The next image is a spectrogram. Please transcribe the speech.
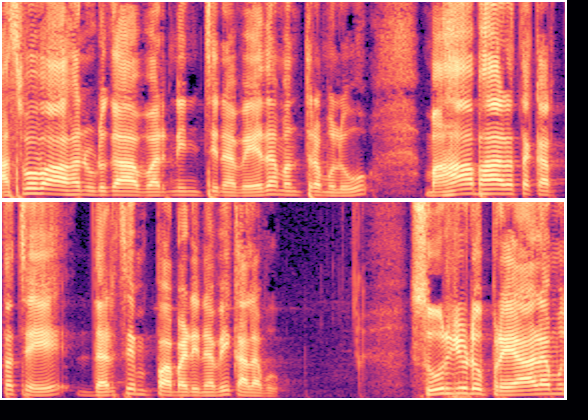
అశ్వవాహనుడుగా వర్ణించిన వేదమంత్రములు మహాభారత కర్తచే దర్శింపబడినవి కలవు. సూర్యుడు ప్రయాణము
